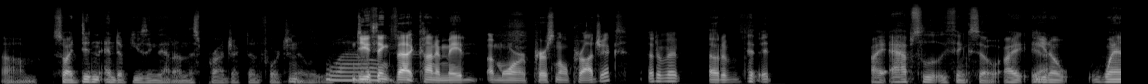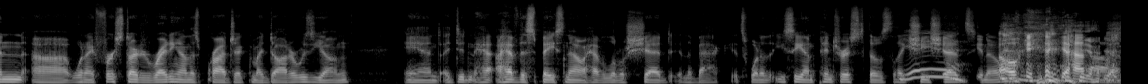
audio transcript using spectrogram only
Um, so I didn't end up using that on this project, unfortunately. Wow. Do you think that kind of made a more personal project out of it? Out of It- it? I absolutely think so. I Yeah. you know when uh when I first started writing on this project, my daughter was young and I didn't have I have this space now. I have a little shed in the back. It's one of the you see on Pinterest those like she sheds, you know. Oh yeah. Yeah. Um,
